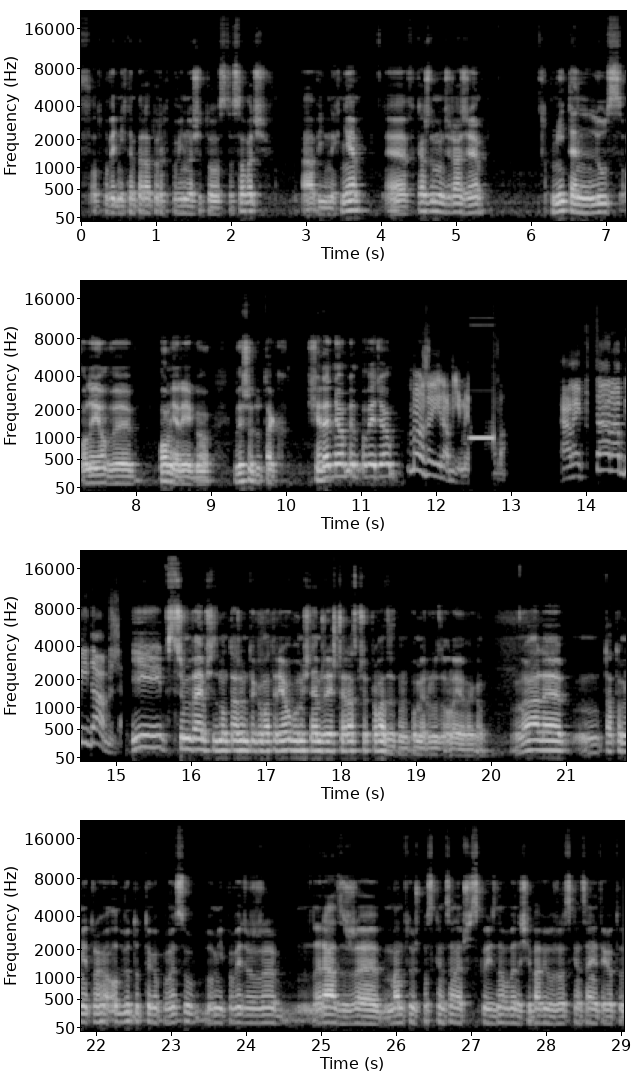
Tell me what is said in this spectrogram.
w odpowiednich temperaturach powinno się to stosować, a w innych nie. E, W każdym bądź razie mi ten luz olejowy, pomiar jego wyszedł tak średnio, bym powiedział. Może i robimy. Ale kto robi dobrze? I wstrzymywałem się z montażem tego materiału, bo myślałem, że jeszcze raz przeprowadzę ten pomiar luzu olejowego. No ale mm, tato mnie trochę odwiódł od tego pomysłu, bo mi powiedział, że raz, że mam tu już poskręcane wszystko i znowu będę się bawił, że skręcanie tego to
